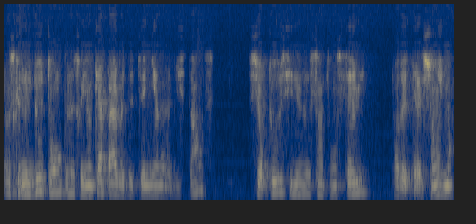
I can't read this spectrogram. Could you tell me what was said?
lorsque nous doutons que nous soyons capables de tenir dans la distance, surtout si nous nous sentons seuls pour de tels changements.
